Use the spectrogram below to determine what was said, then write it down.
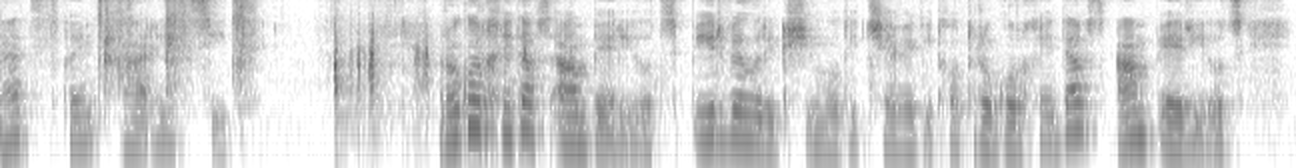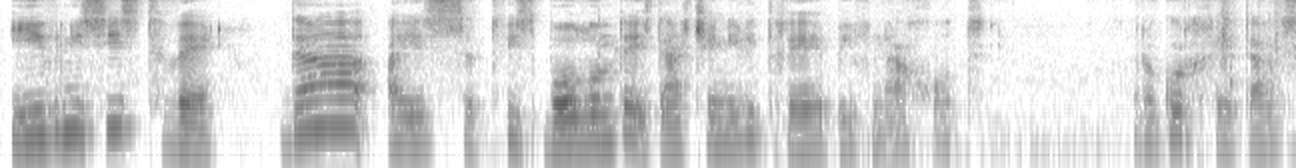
რაც თქვენ არიცით. როგორ ხედავს ამ პერიოდს? პირველ რიგში მოდით შევეკითხოთ, როგორ ხედავს ამ პერიოდს? ივნისის თვე და აი ეს თვის ბოლომდე ეს დარჩენილი დღეები ვნახოთ. როგორ ხედავს?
